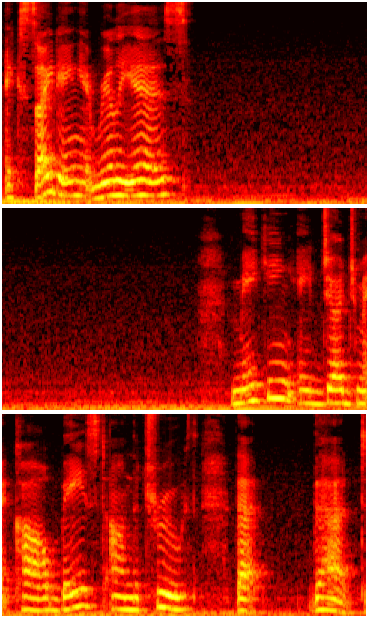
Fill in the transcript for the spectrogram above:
exciting. It really is. Making a judgment call based on the truth that that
